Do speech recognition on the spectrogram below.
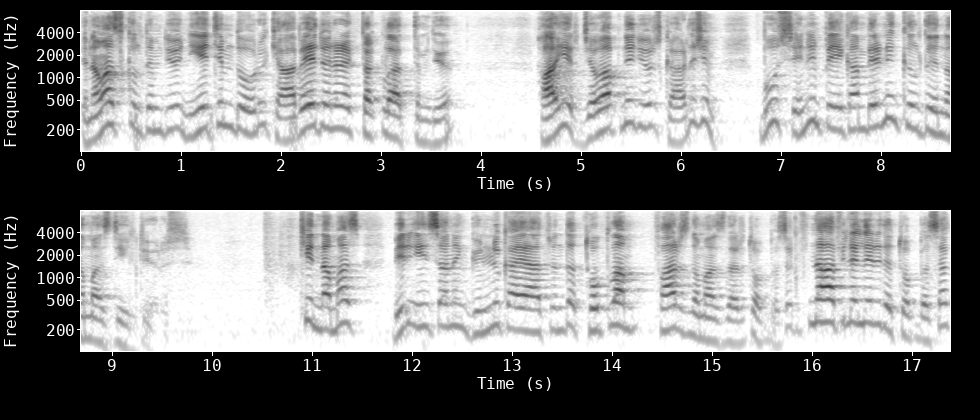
E namaz kıldım diyor. Niyetim doğru. Kabe'ye dönerek takla attım diyor. Hayır. Cevap ne diyoruz? Kardeşim bu senin peygamberinin kıldığı namaz değil diyoruz. Ki namaz bir insanın günlük hayatında toplam farz namazları toplasak, nafileleri de toplasak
